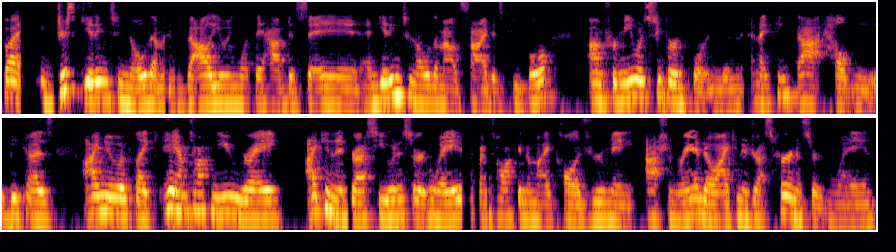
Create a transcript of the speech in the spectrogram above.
but just getting to know them and valuing what they have to say and getting to know them outside as people, um, for me was super important. And, and I think that helped me because I knew if like, Hey, I'm talking to you, Ray, I can address you in a certain way. If I'm talking to my college roommate, Ashlyn Rando, I can address her in a certain way. And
